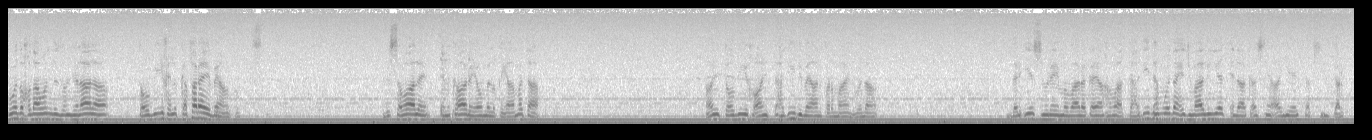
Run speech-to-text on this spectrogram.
خود خداوند ذوالجلالہ توبیخ الکفر بیان کو سوال انکار یوم القیامت آنی توبیخ و آنی تحدید بیان فرمائن ودا در ای سورہ مبارکہ یا ہوا تحدید ہم ودا اجمالیت ادا کرتے آئیے تفصیل کرتے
